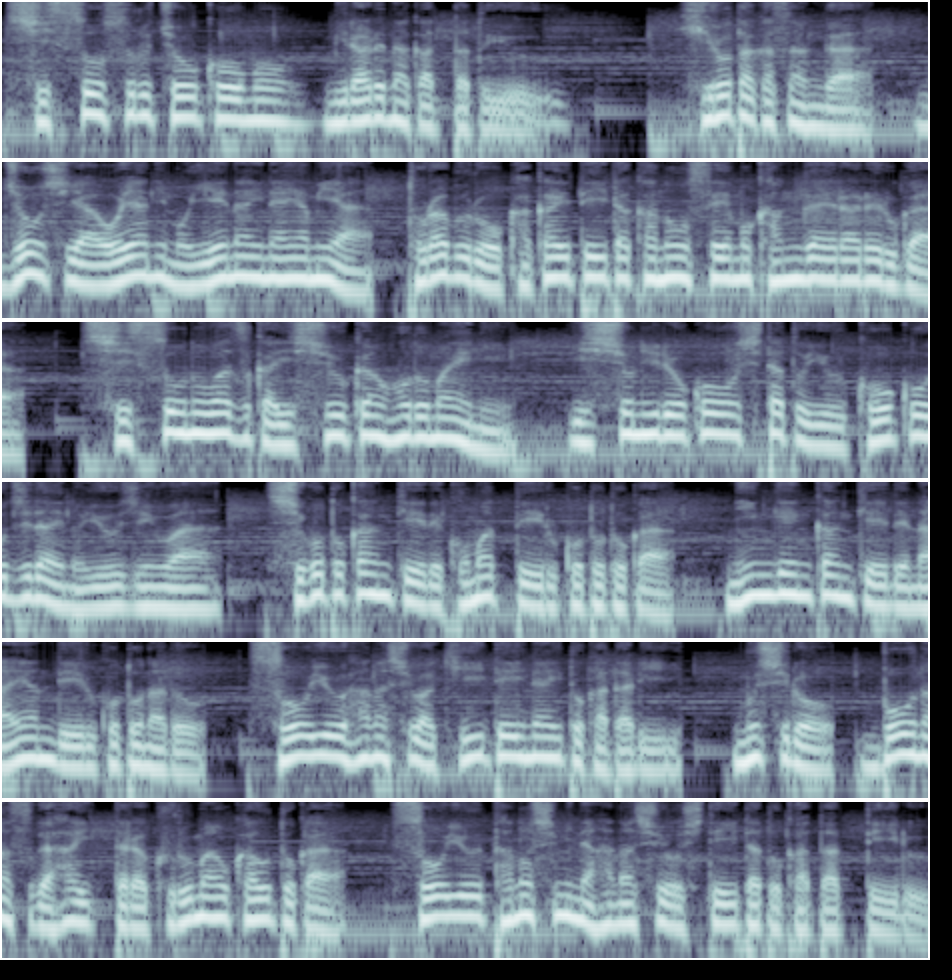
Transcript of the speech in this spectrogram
失踪する兆候も見られなかったという。広高さんが上司や親にも言えない悩みやトラブルを抱えていた可能性も考えられるが、失踪のわずか1週間ほど前に一緒に旅行をしたという高校時代の友人は仕事関係で困っていることとか人間関係で悩んでいることなどそういう話は聞いていないと語りむしろボーナスが入ったら車を買うとかそういう楽しみな話をしていたと語っている。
